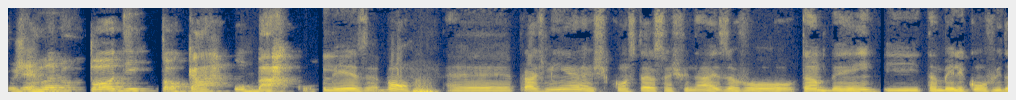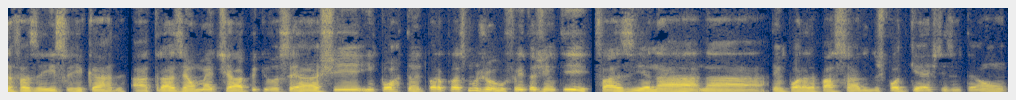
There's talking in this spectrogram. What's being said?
O Germano pode tocar o barco. Beleza. Bom, é, para as minhas considerações finais, eu vou também, e também lhe convido a fazer isso, Ricardo, a trazer um matchup que você ache importante para o próximo jogo, feito a gente fazia na, na temporada passada dos podcasts. Então,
